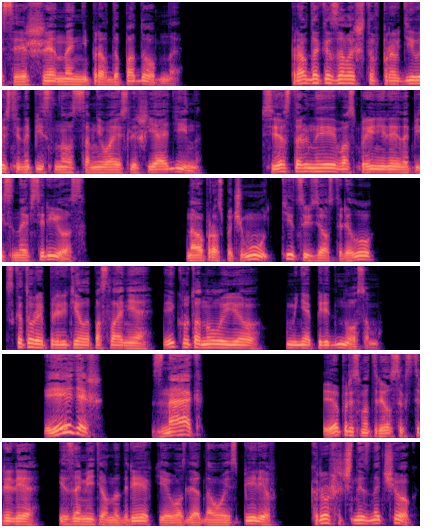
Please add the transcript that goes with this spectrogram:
совершенно неправдоподобно. Правда, казалось, что в правдивости написанного сомневаюсь лишь я один. Все остальные восприняли написанное всерьез. На вопрос «почему?» Тиций взял стрелу, с которой прилетело послание, и крутанул ее у меня перед носом. «Видишь? Знак!» Я присмотрелся к стреле и заметил на древке возле одного из перьев крошечный значок,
